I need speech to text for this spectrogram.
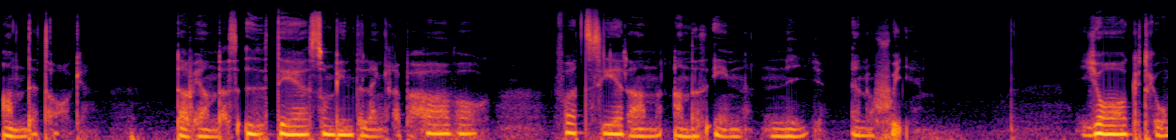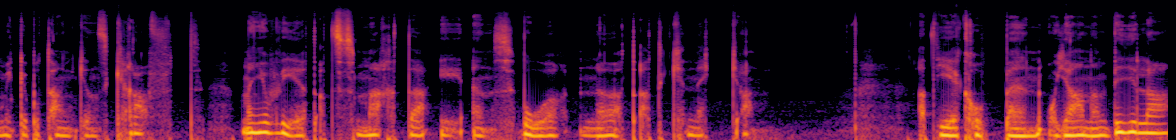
andetag. Där vi andas ut det som vi inte längre behöver för att sedan andas in ny energi. Jag tror mycket på tankens kraft, men jag vet att smärta är en svår nöt att knäcka. Att ge kroppen och hjärnan vila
